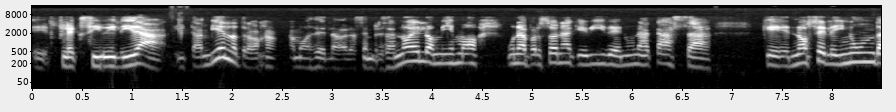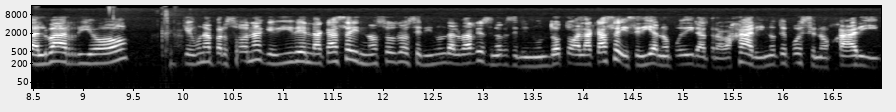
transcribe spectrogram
eh, flexibilidad y también lo trabajamos desde el lado de las empresas. No es lo mismo una persona que vive en una casa que no se le inunda el barrio que una persona que vive en la casa y no solo se le inunda el barrio, sino que se le inundó toda la casa y ese día no puede ir a trabajar y no te puedes enojar y,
